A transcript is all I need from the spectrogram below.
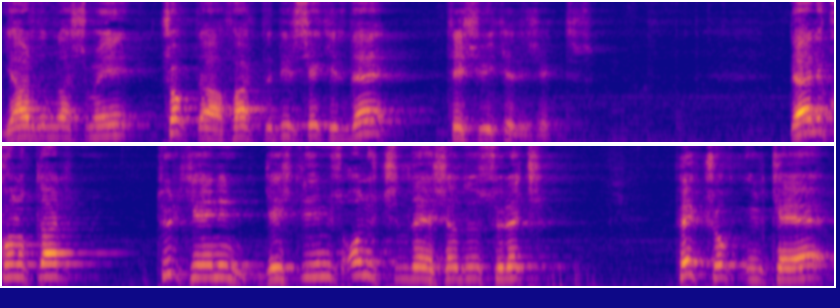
yardımlaşmayı çok daha farklı bir şekilde teşvik edecektir. Değerli konuklar, Türkiye'nin geçtiğimiz 13 yılda yaşadığı süreç pek çok ülkeye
